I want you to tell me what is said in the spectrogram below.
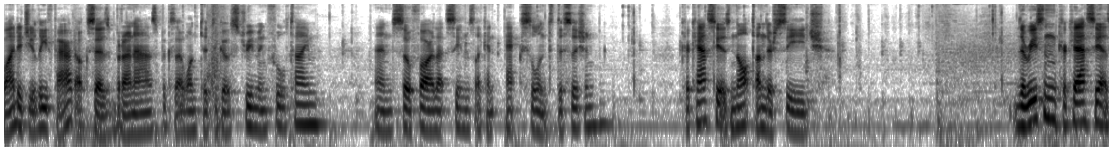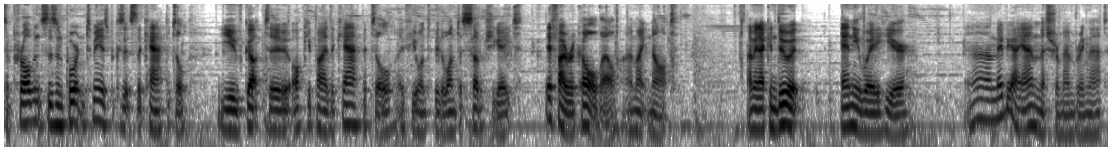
Why did you leave Paradox, says Branaz, because I wanted to go streaming full time. And so far that seems like an excellent decision. Circassia is not under siege. The reason Circassia as a province is important to me is because it's the capital. You've got to occupy the capital if you want to be the one to subjugate. If I recall well, I might not. I mean, I can do it anyway here. Uh, maybe I am misremembering that.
